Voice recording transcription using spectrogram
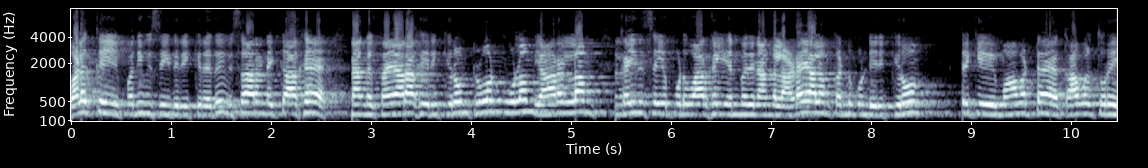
வழக்கை பதிவு செய்திருக்கிறது. விசாரணைக்காக நாங்கள் தயாராக இருக்கிறோம். ட்ரோன் மூலம் யாரெல்லாம் கைது செய்யப்படுவார்கள் என்பதை நாங்கள் அடையாளம் கண்டு கொண்டிருக்கிறோம் இன்றைக்கு மாவட்ட காவல்துறை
